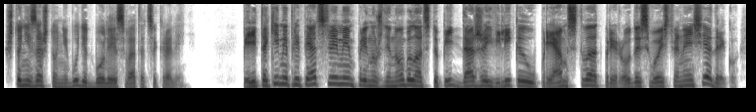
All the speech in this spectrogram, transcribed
что ни за что не будет более свататься к Равене. Перед такими препятствиями принуждено было отступить даже великое упрямство от природы, свойственное Седрику —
